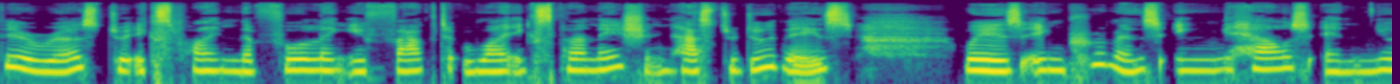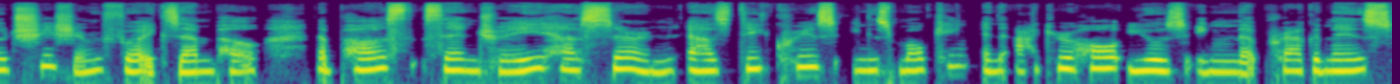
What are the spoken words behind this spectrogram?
theories to explain the Flynn effect. One explanation has to do this with improvements in health and nutrition. For example, the past century has seen a decrease in smoking and alcohol use in the pregnancy,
